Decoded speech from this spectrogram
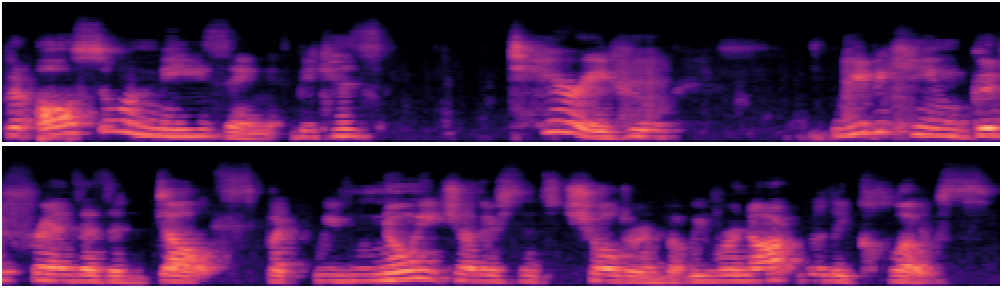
but also amazing because Terry, who we became good friends as adults, but we've known each other since children, but we were not really close.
